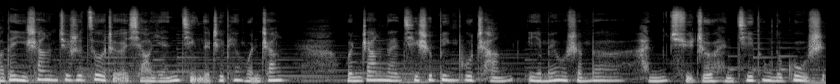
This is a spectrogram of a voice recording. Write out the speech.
好的，以上就是作者小严谨的这篇文章。文章呢，其实并不长，也没有什么很曲折、很激动的故事，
